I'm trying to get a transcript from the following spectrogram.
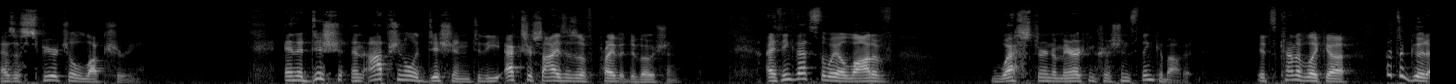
as a spiritual luxury, an, addition, an optional addition to the exercises of private devotion. I think that's the way a lot of Western American Christians think about it. It's kind of like a that's a good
